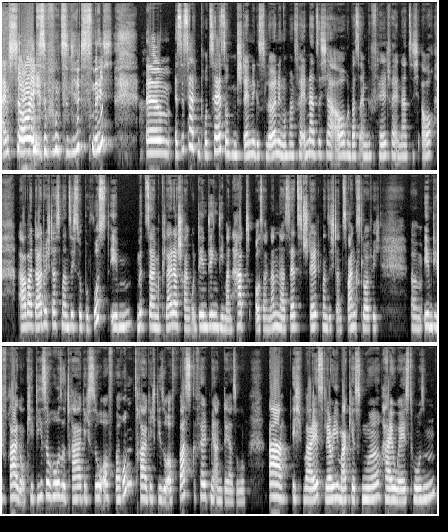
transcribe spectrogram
I'm sorry, so funktioniert es nicht. Ähm, es ist halt ein Prozess und ein ständiges Learning und man verändert sich ja auch und was einem gefällt, verändert sich auch. Aber dadurch, dass man sich so bewusst eben mit seinem Kleiderschrank und den Dingen, die man hat, auseinandersetzt, stellt man sich dann zwangsläufig ähm, eben die Frage, okay, diese Hose trage ich so oft, warum trage ich die so oft? Was gefällt mir an der so? Ah, ich weiß, Larry mag jetzt nur High-Waist-Hosen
